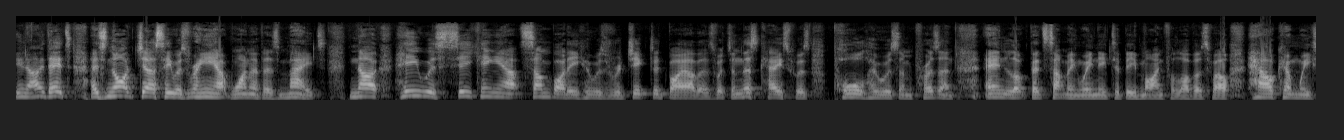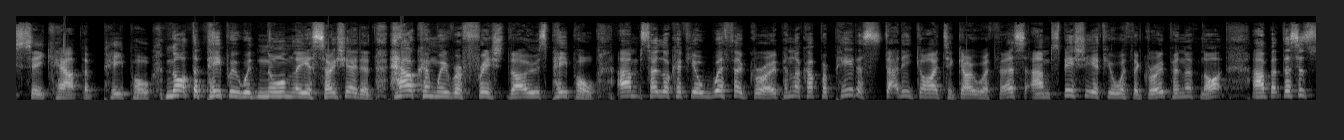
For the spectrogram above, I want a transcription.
You know, that's it's not just he was ringing up one of his mates. No, he was seeking out somebody who was rejected by others, which in this case was Paul who was in prison. And look, that's something we need to be mindful of as well. How can we seek out the people, not the people we would normally associated? How can we refresh those people? Um, so look, if you're with a group, and look, I've prepared a study guide to go with this, um, especially if you're with a group, and if not, uh, but this is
